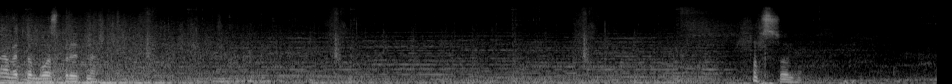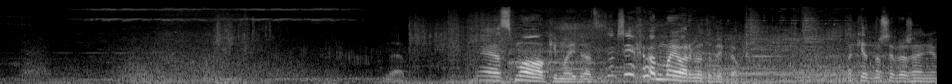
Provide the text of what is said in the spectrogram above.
Nawet to było sprytne. W sumie. Nie, smoki, moi drodzy. Znaczy, ja chyba moją armią to wygrał. Takie odnoszę wrażenie.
